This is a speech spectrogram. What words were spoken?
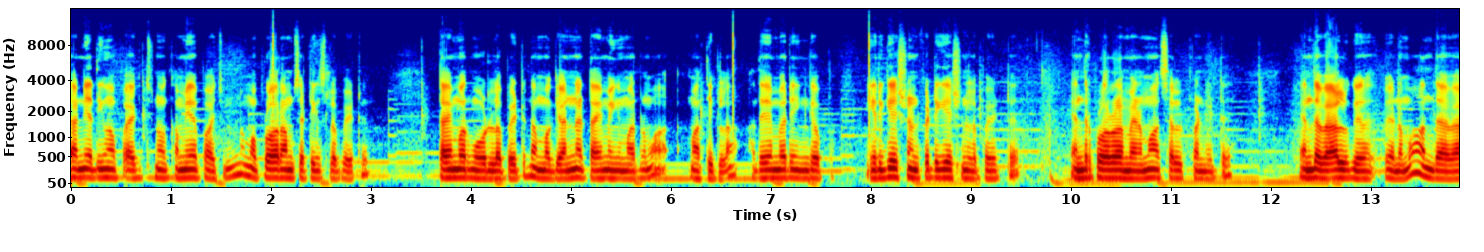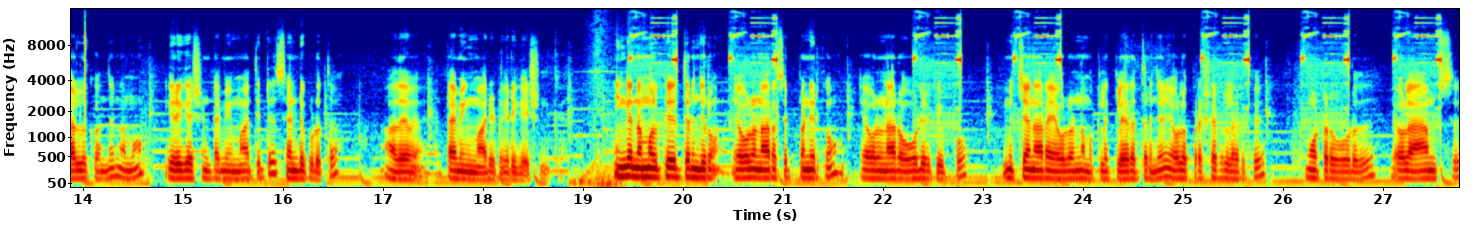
தண்ணி அதிகமாக பாய்ச்சணும் கம்மியாக பாய்ச்சணும் நம்ம ப்ரோக்ராம் செட்டிங்ஸில் போயிட்டு டைமர் மோடில் போயிட்டு நமக்கு என்ன டைமிங் மாறணுமோ மாற்றிக்கலாம் அதே மாதிரி இங்கே இரிகேஷன் ஃபெட்டிகேஷனில் போயிட்டு எந்த ப்ரோக்ராம் வேணுமோ செலக்ட் பண்ணிவிட்டு எந்த வேல்வுக்கு வேணுமோ அந்த வேலுக்கு வந்து நம்ம இரிகேஷன் டைமிங் மாற்றிட்டு சென்டு கொடுத்தா அதை டைமிங் மாறிடும் இரிகேஷனுக்கு இங்கே நம்மளுக்கு தெரிஞ்சிடும் எவ்வளோ நேரம் செட் பண்ணியிருக்கோம் எவ்வளோ நேரம் ஓடிருக்கு இப்போது மிச்ச நேரம் எவ்வளோன்னு நமக்கு கிளியராக தெரிஞ்சிடும் எவ்வளோ ப்ரெஷரில் இருக்குது மோட்டர் ஓடுது எவ்வளோ ஆம்ஸு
